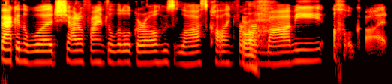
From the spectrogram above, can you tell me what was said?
Back in the woods, Shadow finds a little girl who's lost, calling for her mommy. Oh, God.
